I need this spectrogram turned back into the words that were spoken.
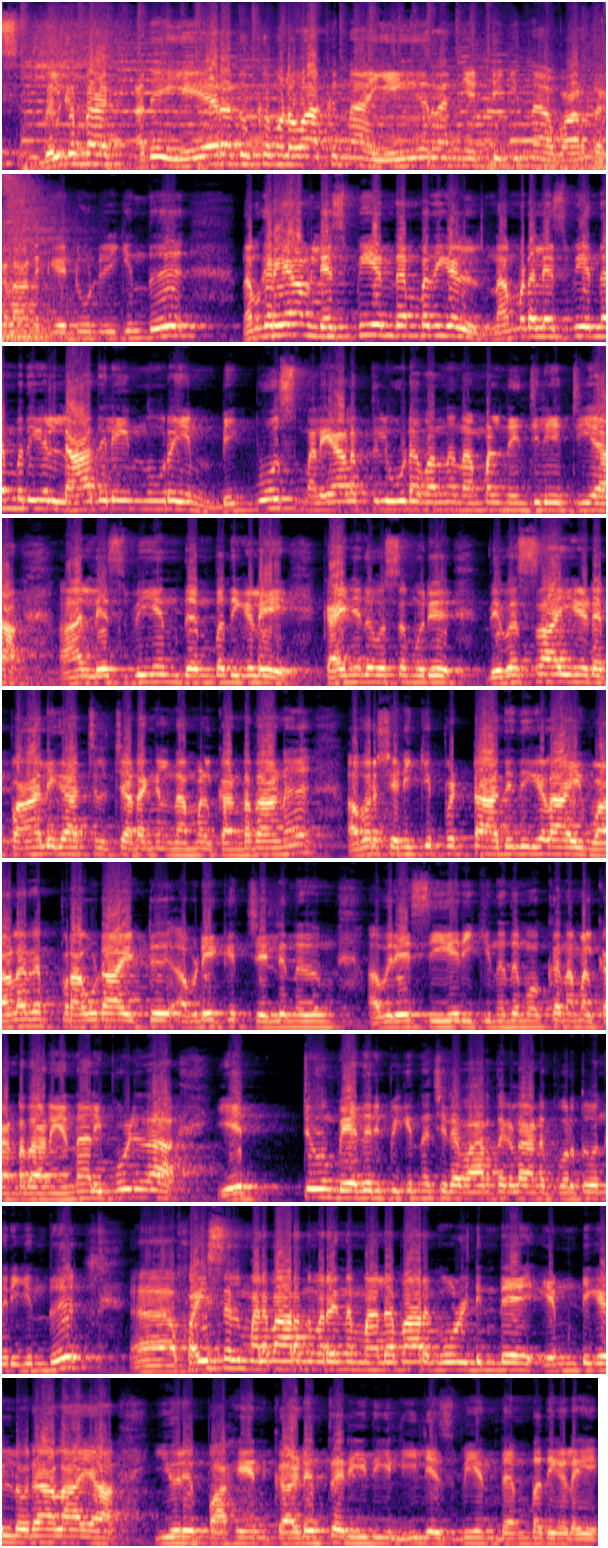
Guys welcome back അതെ ഏറെ ദുഃഖമുളവാക്കുന്ന ഏറെ ഞെട്ടിക്കുന്ന വാർത്തകളാണ് കേട്ടുകൊണ്ടിരിക്കുന്നത്. നമുക്കറിയാം ലെസ്ബിയൻ ദമ്പതികൾ നമ്മുടെ ലെസ്ബിയൻ ദമ്പതികൾ ലാദിലയും നൂറയും ബിഗ് ബോസ് മലയാളത്തിലൂടെ വന്ന് നമ്മൾ നെഞ്ചിലേറ്റിയ ആ ലെസ്ബിയൻ ദമ്പതികളെ കഴിഞ്ഞ ദിവസം ഒരു വ്യവസായിയുടെ പാലുകാച്ചൽ ചടങ്ങിൽ നമ്മൾ കണ്ടതാണ്. അവർ ക്ഷണിക്കപ്പെട്ട അതിഥികളായി വളരെ പ്രൗഡായിട്ട് അവിടേക്ക് ചെല്ലുന്നതും അവരെ സ്വീകരിക്കുന്നതും ഒക്കെ നമ്മൾ കണ്ടതാണ്. എന്നാൽ ഇപ്പോഴിതാ ഏറ്റവും വേദനിപ്പിക്കുന്ന ചില വാർത്തകളാണ് പുറത്തു വന്നിരിക്കുന്നത്. ഫൈസൽ മലബാർ എന്ന് പറയുന്ന മലബാർ ഗോൾഡിന്റെ എം ഡികളിൽ ഒരാളായ ഈ ഒരു പഹയൻ കടുത്ത രീതിയിൽ ഈ ലെസ്ബിയൻ ദമ്പതികളെ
